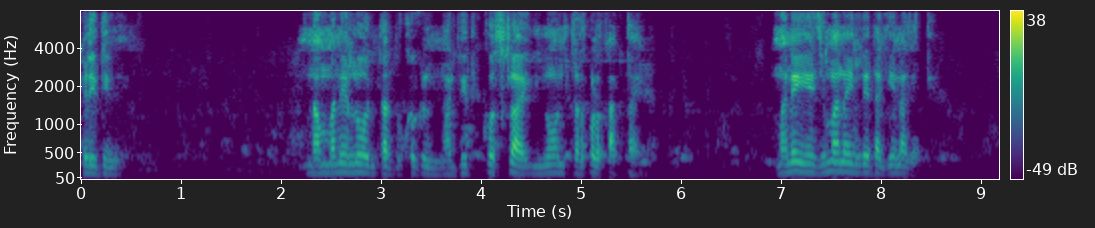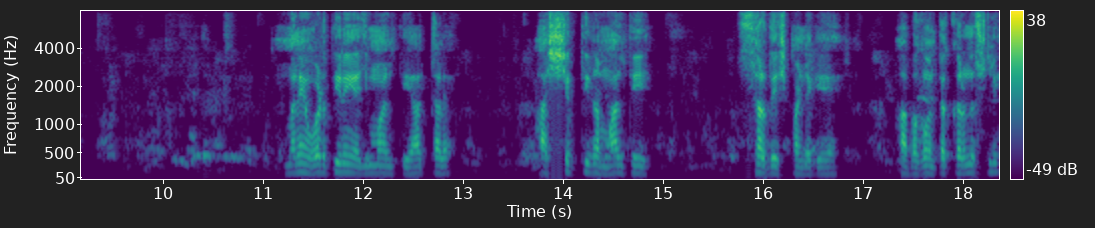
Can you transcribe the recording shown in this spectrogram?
ಹೇಳಿದ್ದೀನಿ. ನಮ್ಮ ಮನೆಯಲ್ಲೂ ಇಂಥ ದುಃಖಗಳು ನಡೆದಿದ್ದಕ್ಕೋಸ್ಕರ ಇನ್ನೊಂದು ತಡ್ಕೊಳಕ್ಕಾಗ್ತಾ ಇಲ್ಲ. ಮನೆ ಯಜಮಾನ ಇಲ್ಲದಾಗ ಏನಾಗತ್ತೆ? ಮನೆ ಹೊಡ್ತೀನಿ ಯಜಮಾನ್ತಿ ಆಗ್ತಾಳೆ. ಆ ಶಕ್ತಿನ ಮಾಲ್ತಿ ಸರ್ ದೇಶಪಾಂಡೆಗೆ ಆ ಭಗವಂತ ಕರುಣಿಸ್ಲಿ.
